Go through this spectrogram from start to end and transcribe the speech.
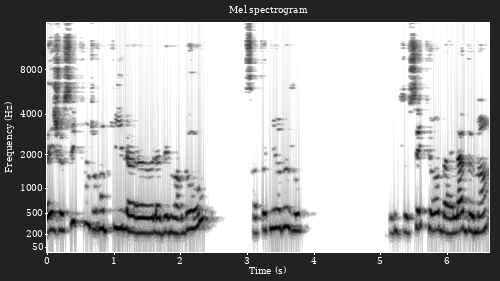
ben, je sais que quand je remplis la baignoire d'eau ça peut tenir deux jours donc je sais que ben, là demain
